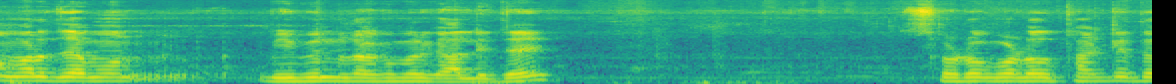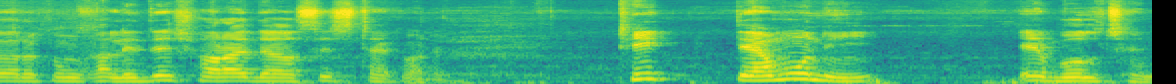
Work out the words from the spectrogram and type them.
আমরা যেমন বিভিন্ন রকমের গালি দেয় ছোট বড় থাকলে তো এরকম গালি দিয়ে সরাই দেওয়ার চেষ্টা করে। ঠিক তেমনই এ বলছেন,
